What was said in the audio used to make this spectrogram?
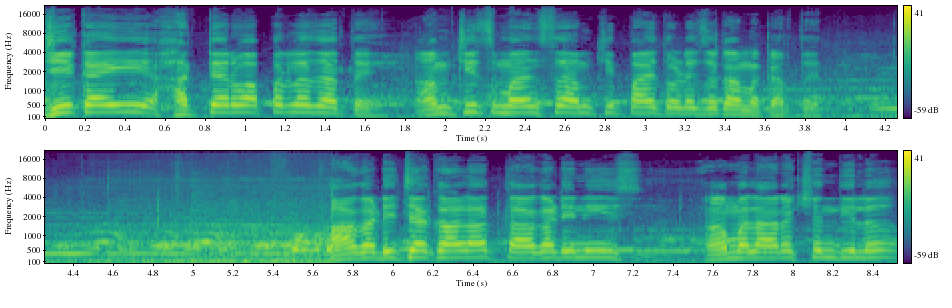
जे काही हत्यार वापरलं जातं आहे आमचीच माणसं आमची पाय तोडायचं कामं करत आहेत आघाडीच्या काळात आघाडीने आम्हाला आरक्षण दिलं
